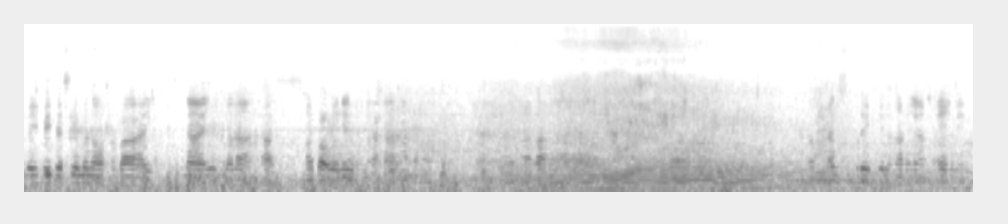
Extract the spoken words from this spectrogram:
May bigas naman ako sa bahay, sinayang na lang, tapos papaunin ko na. Para lunch break, pinakakaya kainin.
